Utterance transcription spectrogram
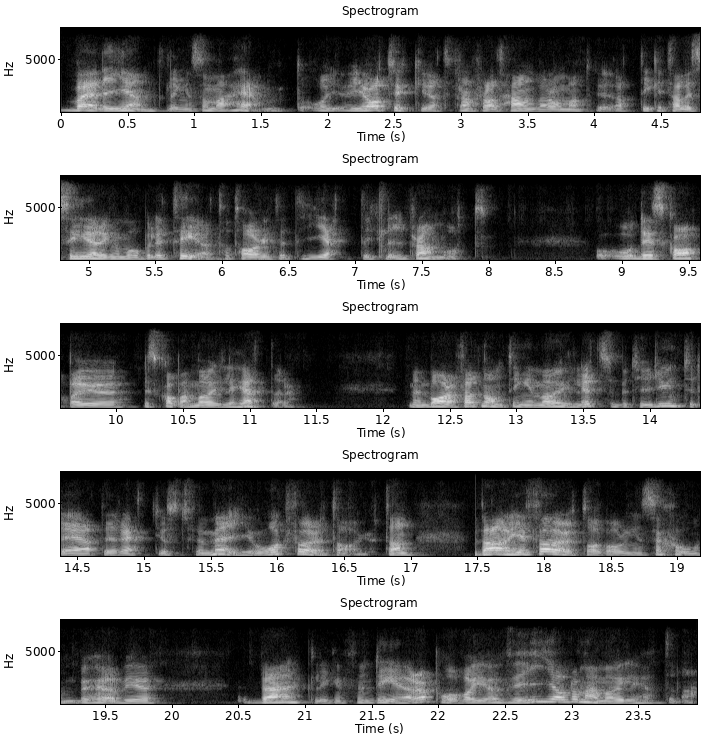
vad är det egentligen som har hänt? Och jag tycker att det framförallt handlar om att, att digitalisering och mobilitet har tagit ett jättekliv framåt. Och det skapar ju det skapar möjligheter. Men bara för att någonting är möjligt så betyder inte det att det är rätt just för mig och vårt företag. Utan Varje företag och organisation behöver ju verkligen fundera på vad gör vi av de här möjligheterna?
